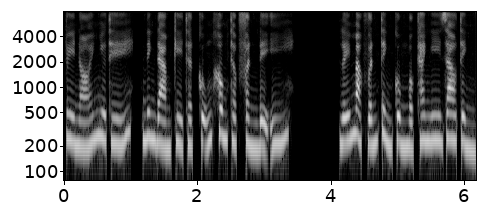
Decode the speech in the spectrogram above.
Tuy nói như thế, ninh đàm kỳ thật cũng không thập phần để ý. Lấy Mạc Vấn Tình cùng Mộc Thanh Y giao tình,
